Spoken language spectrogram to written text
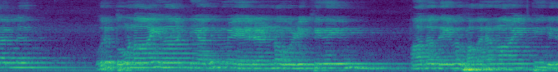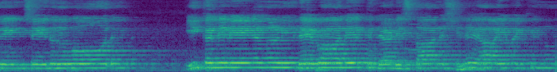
കല്ല് ഒരു തൂണായി നാട്ടി അതിന്മേൽ എണ്ണ ഒഴിക്കുകയും അത് ദൈവഭവനമായി തീരുകയും ചെയ്തതുപോലെ. ഈ കല്ലിനെ ഞങ്ങൾ ഈ ദേവാലയത്തിന്റെ അടിസ്ഥാന ശിലയായി വയ്ക്കുന്നു.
